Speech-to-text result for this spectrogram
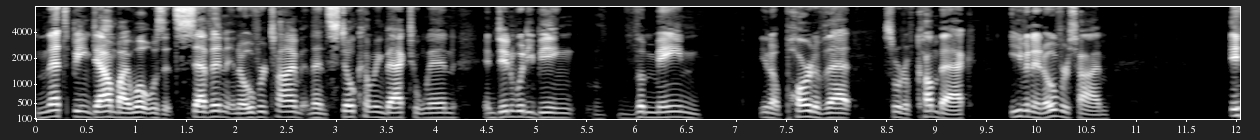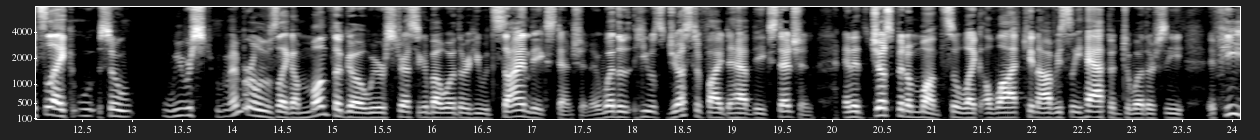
Nets being down by what was it seven in overtime, and then still coming back to win, and Dinwiddie being the main, you know, part of that sort of comeback, even in overtime it's like so we were remember it was like a month ago we were stressing about whether he would sign the extension and whether he was justified to have the extension and it's just been a month so like a lot can obviously happen to whether see if he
